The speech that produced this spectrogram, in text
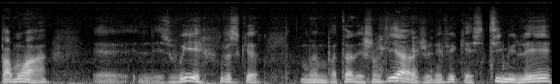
par moi, hein, les ouvriers, parce que moi, pas tant les chantiers, je n'ai fait que stimuler,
